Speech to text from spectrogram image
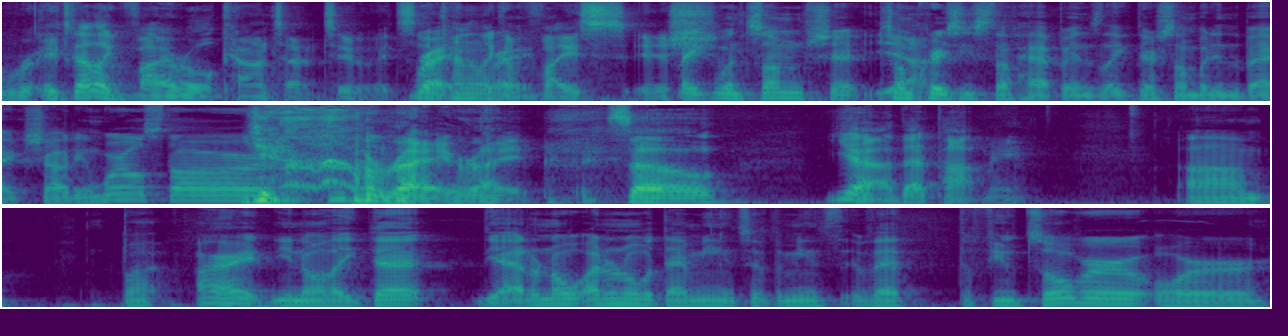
r- it's got like viral content too. It's like, Mm-hmm. Right, kind of like a. Vice ish. like when some shit, some crazy stuff happens, like there's somebody in the back shouting "World Star." yeah, right, right. So yeah, that popped me. Um, but all right, you know, like that yeah, I don't know. I don't know what that means. If it means if that the feud's over or,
